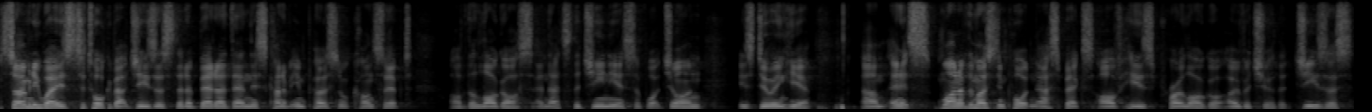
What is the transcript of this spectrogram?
so many ways to talk about Jesus that are better than this kind of impersonal concept of the Logos. And that's the genius of what John is doing here. Um, and it's one of the most important aspects of his prologue or overture that Jesus,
